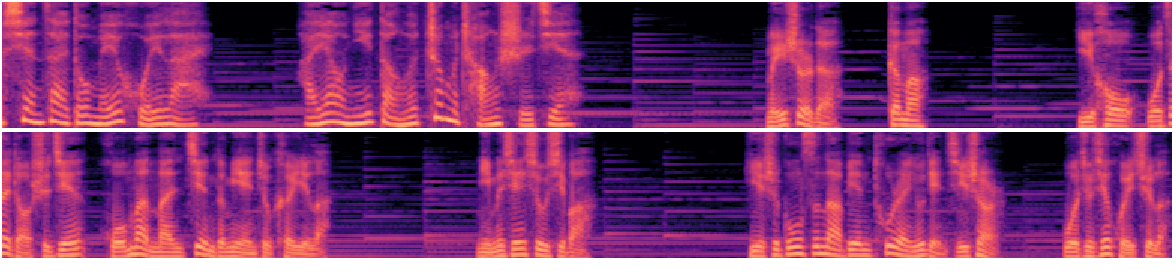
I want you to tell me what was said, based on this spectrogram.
现在都没回来，还要你等了这么长时间。没事的。干妈？以后我再找时间和曼曼见个面就可以了。你们先休息吧。也是公司那边突然有点急事儿，我就先回去了。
